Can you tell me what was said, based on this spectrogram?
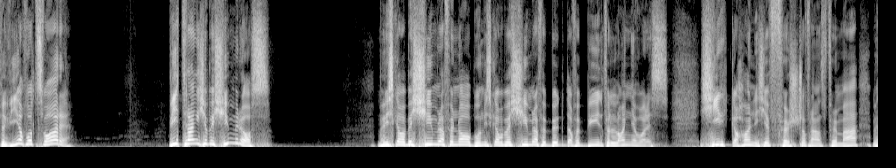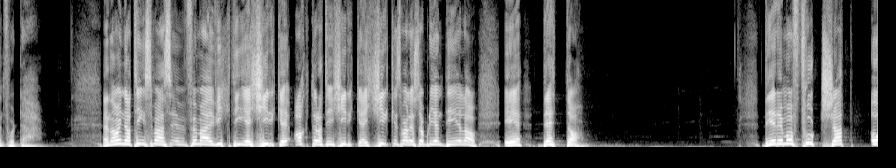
For vi har fått svaret. Vi trenger ikke å bekymre oss. Men vi skal være bekymra for naboen, vi skal være bekymra for bygda, for byen, for landet vårt. Kirka handler ikke først og fremst for meg, men for deg. En annen ting som er, for meg er viktig i en kirke, akkurat i kirke, En kirke som jeg har lyst til å bli en del av, er dette. Dere må fortsette å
